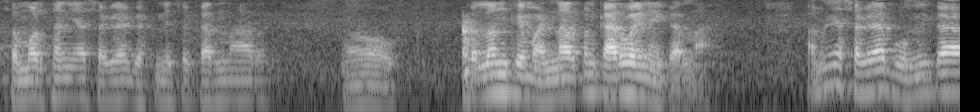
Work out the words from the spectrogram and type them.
समर्थन या सगळ्या घटनेचं करणार कलंक हे मांडणार पण कारवाई नाही करणार. आणि या सगळ्या भूमिका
